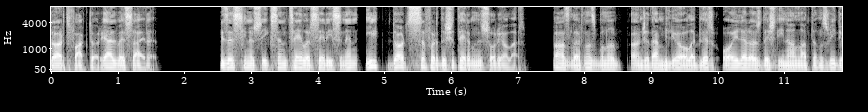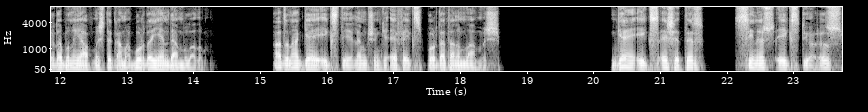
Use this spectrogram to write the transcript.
4 faktöriyel vesaire. Bize sinüs x'in Taylor serisinin ilk 4 sıfır dışı terimini soruyorlar. Bazılarınız bunu önceden biliyor olabilir. Euler özdeşliğini anlattığımız videoda bunu yapmıştık ama burada yeniden bulalım. Adına gx diyelim çünkü fx burada tanımlanmış. gx eşittir sinüs x diyoruz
